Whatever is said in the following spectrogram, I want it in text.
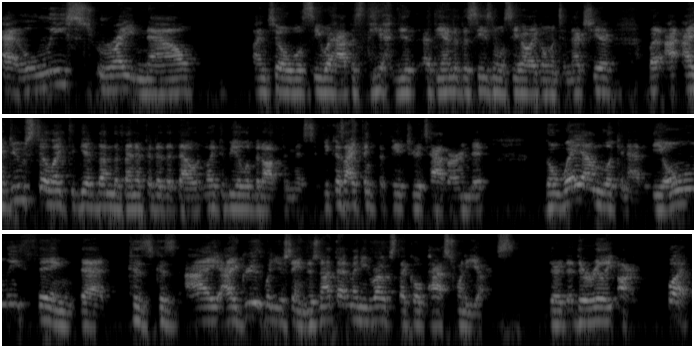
at least right now until we'll see what happens at the, end, at the end of the season. We'll see how I go into next year. But I, I, do still like to give them the benefit of the doubt, like to be a little bit optimistic because I think the Patriots have earned it the way I'm looking at it, the only thing that because because I, I agree with what you're saying. There's not that many routes that go past 20 yards. There there really aren't. But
